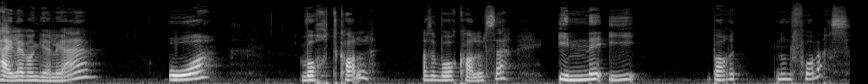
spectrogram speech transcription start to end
hele evangeliet og vårt kall, altså vår kallelse, inne i bare noen få vers.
